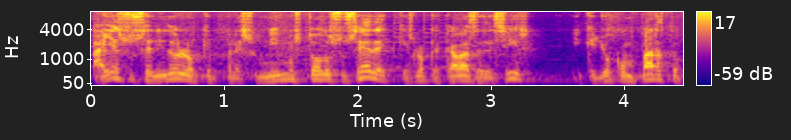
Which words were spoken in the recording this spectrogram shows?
haya sucedido lo que presumimos todo sucede, que es lo que acabas de decir y que yo comparto,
